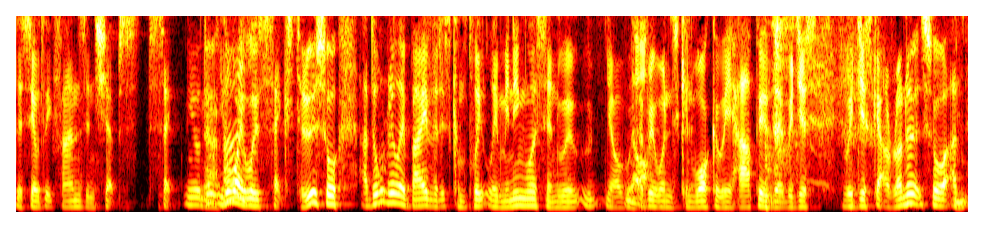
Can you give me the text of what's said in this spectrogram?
the Celtic fans and ships six. You know, don't, you don't want to lose six two. So I don't really buy that it's completely meaningless and we, you know no. everyone can walk away happy that we just we just got a run out. So I, mm.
